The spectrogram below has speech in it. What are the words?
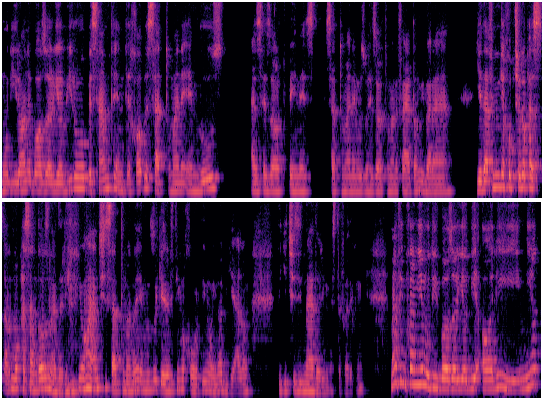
مدیران بازاریابی رو به سمت انتخاب 100 تومن امروز از هزار بین 100 تومن امروز و هزار تومن فردا می‌برن؟ یه دفعه میگه خب چرا پس ما پس انداز نداریم؟ یا همچی 100 تومن امروز رو گرفتیم و خوردیم و اینا دیگه. الان دیگه چیزی نداریم استفاده کنیم. من فکر می‌کنم یه مدیر بازاریابی عالی میاد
